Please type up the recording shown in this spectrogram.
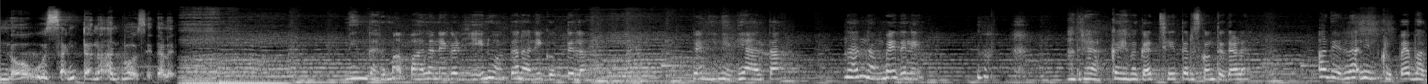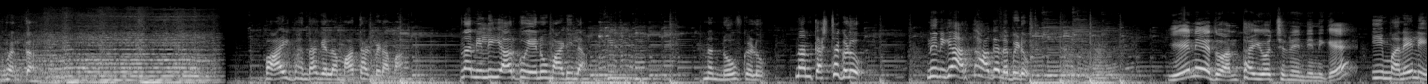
ನೋವು ಸಂಕಟನ ಅನುಭವಿಸಿದಾಳೆ ನಿನ್ ಧರ್ಮ ಪಾಲನೆಗಳು ಏನು ಅಂತ ನನಗೆ ಗೊತ್ತಿಲ್ಲ. ನೀನಿದ್ಯಾ ಅಂತ ನಾನು ನಂಬಿದ್ದೀನಿ. ಆದರೆ ಅಕ್ಕ ಇವಾಗ ಚೇತರಿಸ್ಕೊಂತಿದ್ದಾಳೆ. ಅದೆಲ್ಲ ನಿನ್ನ ಕೃಪೆ ಭಗವಂತ. ಬಾಯಿಗೆ ಬಂದಾಗೆಲ್ಲ ಮಾತಾಡ್ಬೇಡಮ್ಮ. ನಾನು ಇಲ್ಲಿ ಯಾರಿಗೂ ಏನೂ ಮಾಡಿಲ್ಲ. ನನ್ನ ನೋವುಗಳು ನನ್ನ ಕಷ್ಟಗಳು ನಿನಗೆ ಅರ್ಥ ಆಗಲ್ಲ ಬಿಡು. ಏನೇ ಅದು ಅಂಥ ಯೋಚನೆ ನಿನಗೆ? ಈ ಮನೇಲಿ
